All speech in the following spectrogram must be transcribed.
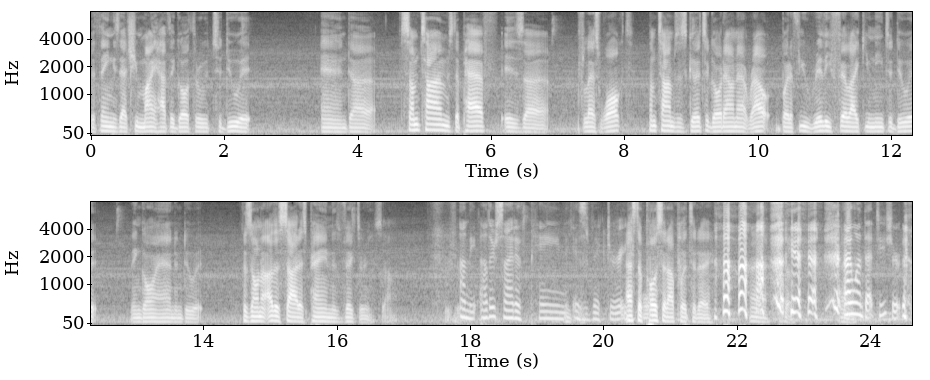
the things that you might have to go through to do it. And uh, sometimes the path is uh, less walked. Sometimes it's good to go down that route, but if you really feel like you need to do it, then go ahead and do it. Because on the other side is pain, is victory. So, sure. On the other side of pain is victory. that's the post that I put today. Yeah, so, I want that T-shirt, Right,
